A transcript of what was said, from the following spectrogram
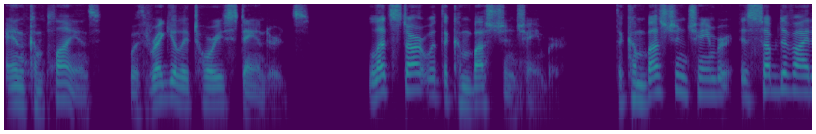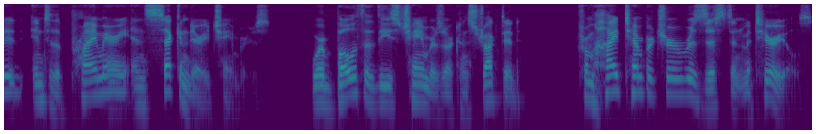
and compliance with regulatory standards. Let's start with the combustion chamber. The combustion chamber is subdivided into the primary and secondary chambers, where both of these chambers are constructed from high temperature resistant materials,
